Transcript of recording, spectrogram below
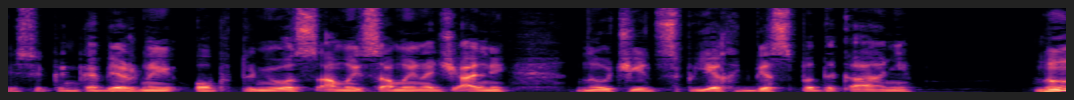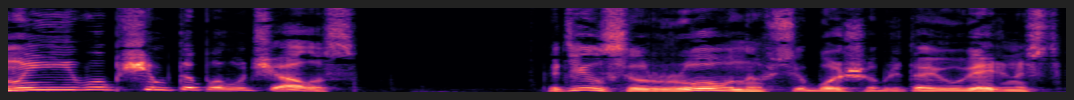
если конькобежный опыт у него самый-самый начальный, научиться ехать без спотыкания? Ну и, в общем-то, получалось. Катился ровно, все больше обретая уверенность.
